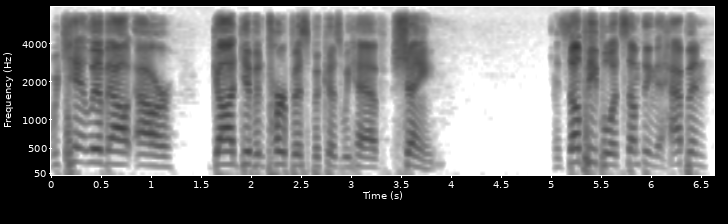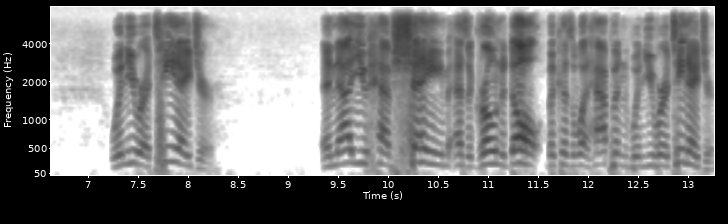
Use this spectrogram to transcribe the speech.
We can't live out our God-given purpose because we have shame. And some people it's something that happened when you were a teenager. And now you have shame as a grown adult because of what happened when you were a teenager.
